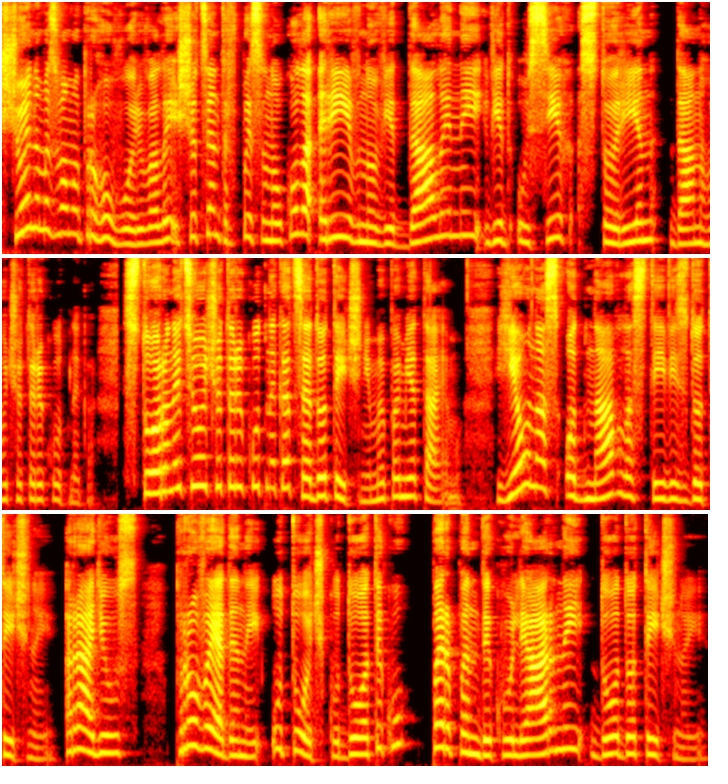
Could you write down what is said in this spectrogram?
Щойно ми з вами проговорювали, що центр вписаного кола рівно віддалений від усіх сторін даного чотирикутника. Сторони цього чотирикутника це дотичні, ми пам'ятаємо. Є у нас одна властивість дотичної радіус, проведений у точку дотику, перпендикулярний до дотичної.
